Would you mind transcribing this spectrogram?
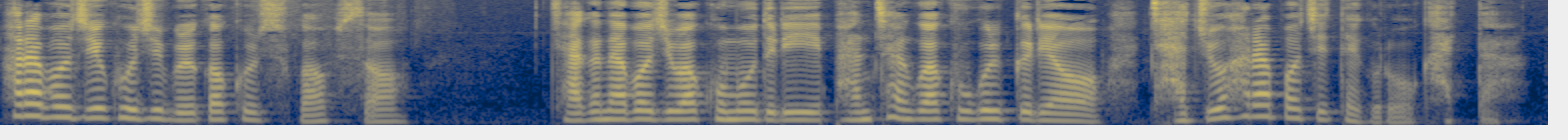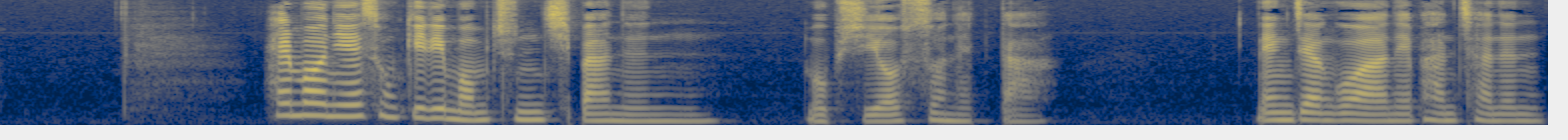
할아버지 고집을 꺾을 수가 없어 작은 아버지와 고모들이 반찬과 국을 끓여 자주 할아버지 댁으로 갔다. 할머니의 손길이 멈춘 집안은 몹시 어수선했다. 냉장고 안에 반찬은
